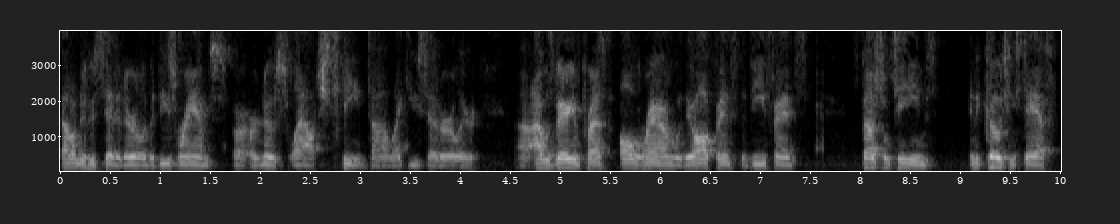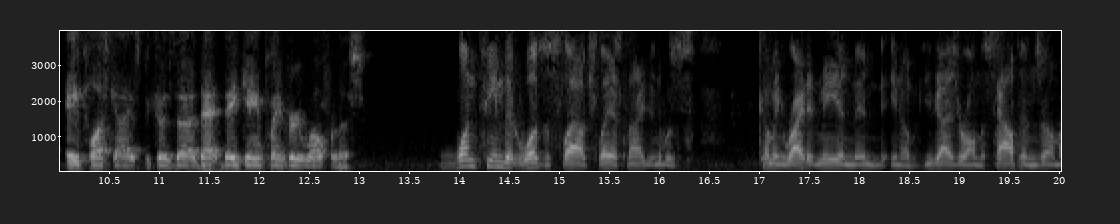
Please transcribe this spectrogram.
don't know who said it earlier, but these Rams are, are no slouch team, Tom, like you said earlier. Uh, I was very impressed all around with the offense, the defense, special teams, and the coaching staff. A plus guys because uh, that they game plan very well for this. One team that was a slouch last night and was coming right at me, and then you know you guys are on the south end zone.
